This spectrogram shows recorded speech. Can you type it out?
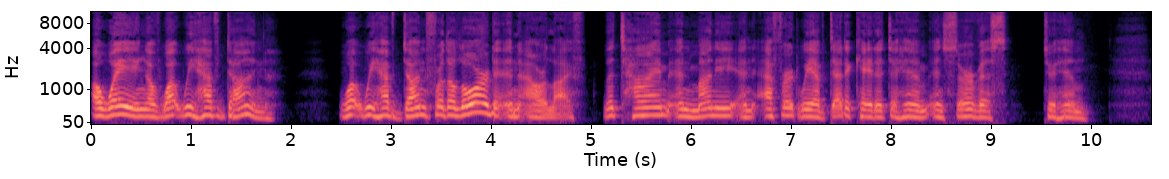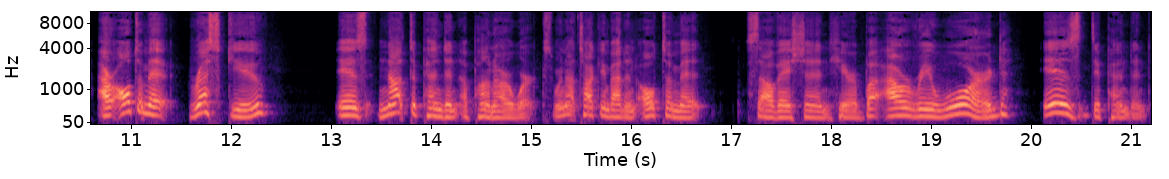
a weighing of what we have done, what we have done for the Lord in our life, the time and money and effort we have dedicated to him in service to him. Our ultimate rescue is not dependent upon our works. We're not talking about an ultimate salvation here, but our reward is dependent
